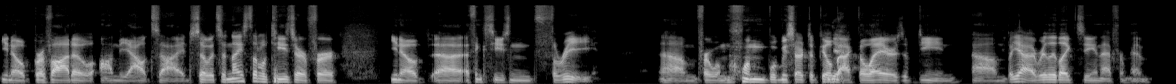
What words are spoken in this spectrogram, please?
you know, bravado on the outside. So it's a nice little teaser for, you know, uh, I think season three, um, for when, when when we start to peel Yeah. back the layers of Dean. Um, but yeah, I really liked seeing that from him.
